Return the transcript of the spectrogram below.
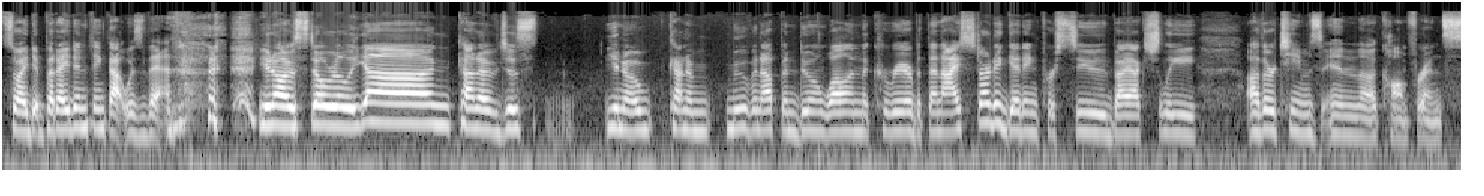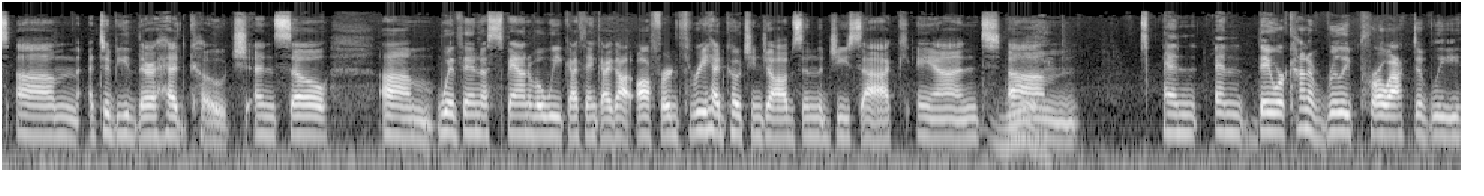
so I did, but I didn't think that was then. you know, I was still really young, kind of just, you know, kind of moving up and doing well in the career. But then I started getting pursued by actually other teams in the conference um, to be their head coach, and so. Um, within a span of a week, I think I got offered three head coaching jobs in the GSAC, and um, and and they were kind of really proactively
